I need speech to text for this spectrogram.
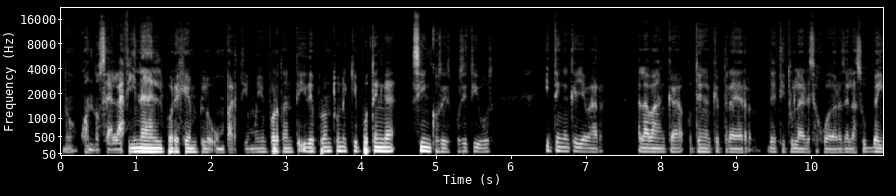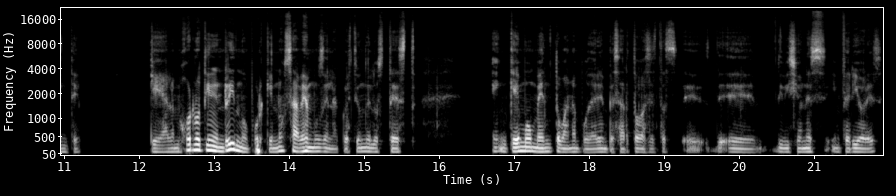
¿no? Cuando sea la final, por ejemplo, un partido muy importante y de pronto un equipo tenga cinco o seis positivos y tenga que llevar a la banca o tenga que traer de titulares a jugadores de la sub-20 que a lo mejor no tienen ritmo porque no sabemos en la cuestión de los test en qué momento van a poder empezar todas estas eh, eh, divisiones inferiores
